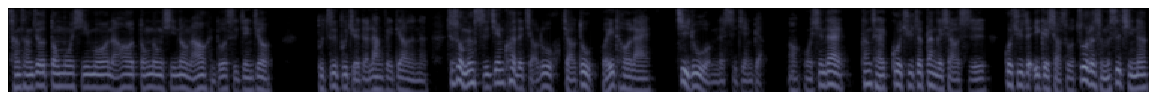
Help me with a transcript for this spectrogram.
常常就东摸西摸，然后东弄西弄，然后很多时间就不知不觉的浪费掉了呢？就是我们用时间块的角度角度回头来记录我们的时间表。哦，我现在刚才过去这半个小时，过去这一个小时，我做了什么事情呢？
